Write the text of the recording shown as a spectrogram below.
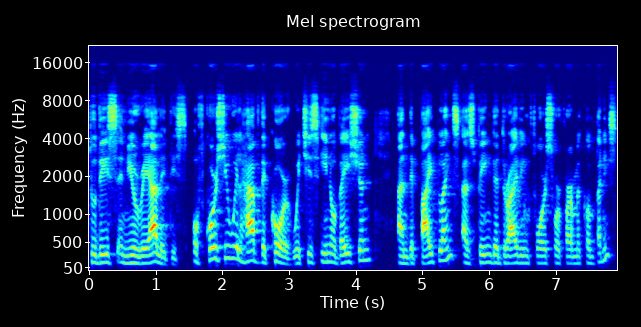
to these new realities. Of course you will have the core which is innovation and the pipelines as being the driving force for pharma companies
